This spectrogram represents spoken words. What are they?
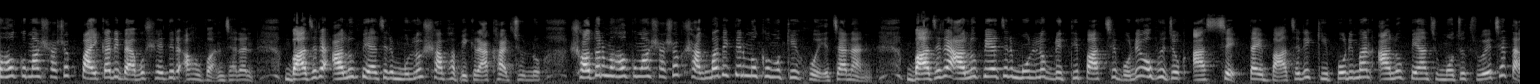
মহকুমা শাসক পাইকারি ব্যবসায়ীদের আহ্বান জানান, বাজারে আলু পেঁয়াজের মূল্য স্বাভাবিক রাখার জন্য। সদর মহকুমা শাসক সাংবাদিকদের মুখোমুখি হয়ে জানান, বাজারে আলু পেঁয়াজের মূল্য বৃদ্ধি পাচ্ছে বলে অভিযোগ আসছে। তাই বাজারে কি পরিমাণ আলু পেঁয়াজ মজুত রয়েছে তা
